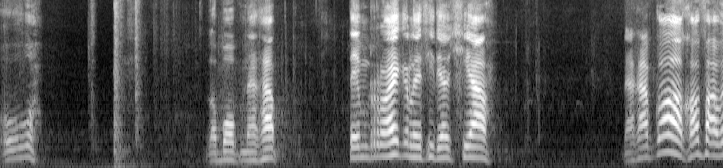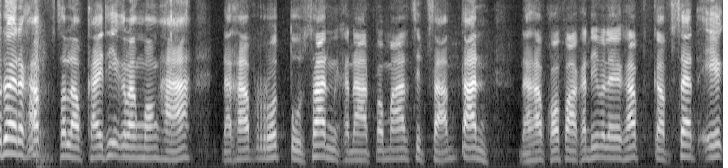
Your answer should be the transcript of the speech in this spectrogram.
โอ้ ระบบนะครับ เต็มร้อยกันเลยทีเดียวเชียวนะครับ ก็ขอฝากไว้ด้วยนะครับสำหรับใครที่กำลังมองหานะครับ รถตูดสั้นขนาดประมาณ 13 ตันนะครับ ขอฝากกันนี้ไปเลยครับ กับ ZX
